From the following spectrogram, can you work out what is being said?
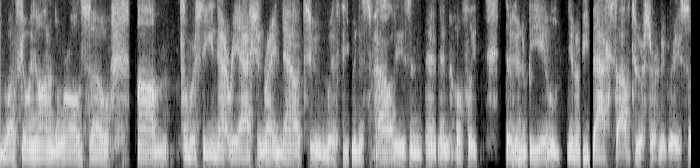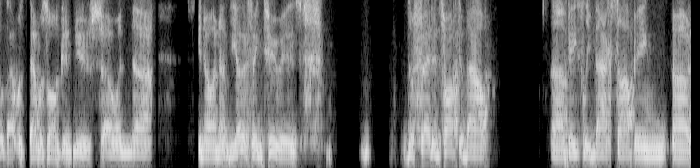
what's going on in the world. So, um, so we're seeing that reaction right now to with the municipalities, and, and, and hopefully they're going to be able, you know, be backstopped to a certain degree. So that was that was all good news. So, and uh, you know, and the other thing too is the Fed had talked about uh, basically backstopping uh,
